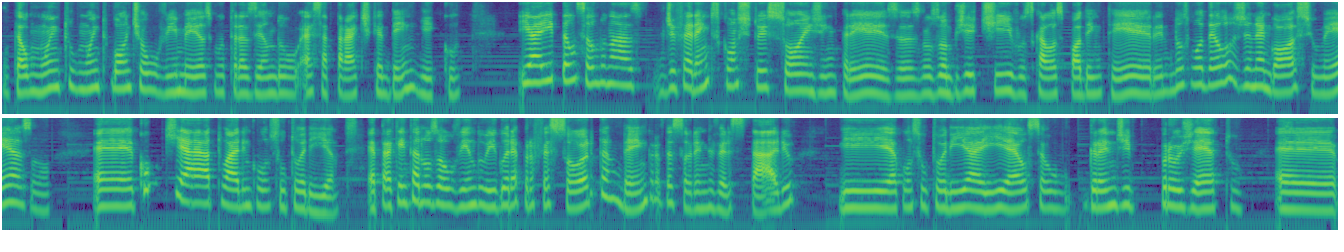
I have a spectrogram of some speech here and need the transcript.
Então, muito, muito bom te ouvir mesmo, trazendo essa prática bem rico. E aí, pensando nas diferentes constituições de empresas, nos objetivos que elas podem ter, nos modelos de negócio mesmo, é, como que é atuar em consultoria? É para quem está nos ouvindo, o Igor é professor também, professor universitário, e a consultoria aí é o seu grande projeto é,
